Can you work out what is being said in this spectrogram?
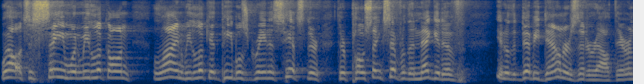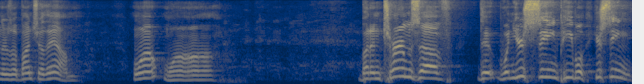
Well, it's the same when we look online, we look at people's greatest hits. They're, they're posting, except for the negative, you know, the Debbie Downers that are out there, and there's a bunch of them. Wah, wah. But in terms of the, when you're seeing people, you're seeing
